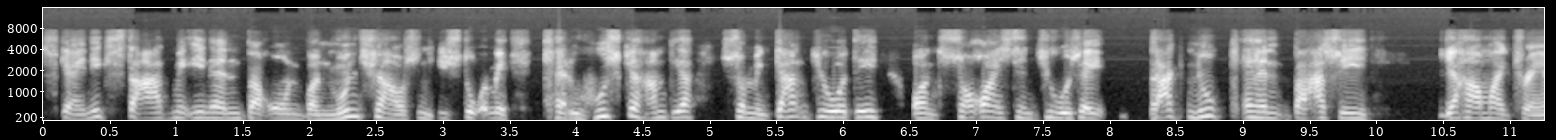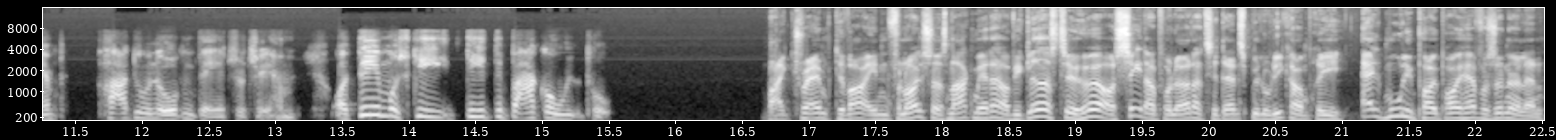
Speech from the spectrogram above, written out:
skal han ikke starte med en eller anden baron von Munchausen historie med, kan du huske ham der, som engang gjorde det, og så rejste han til USA. Der, nu kan han bare sige, jeg har Mike Tramp, har du en åben dato til ham? Og det er måske det, det bare går ud på. Mike Tramp, det var en fornøjelse at snakke med dig, og vi glæder os til at høre og se dig på lørdag til Dansk Melodi Grand Prix. Alt muligt pøj pøj her fra Sønderland.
